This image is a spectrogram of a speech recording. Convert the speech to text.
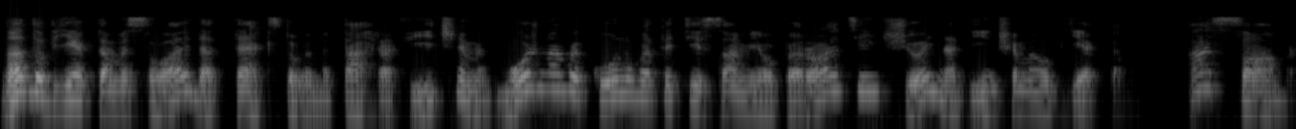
Над об'єктами слайда, текстовими та графічними, можна виконувати ті самі операції, що й над іншими об'єктами. А саме,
